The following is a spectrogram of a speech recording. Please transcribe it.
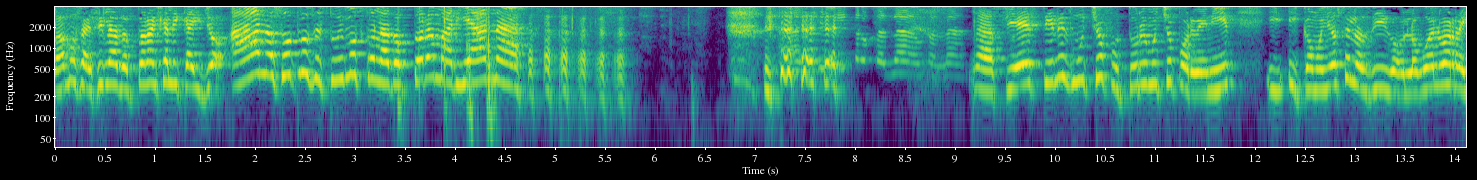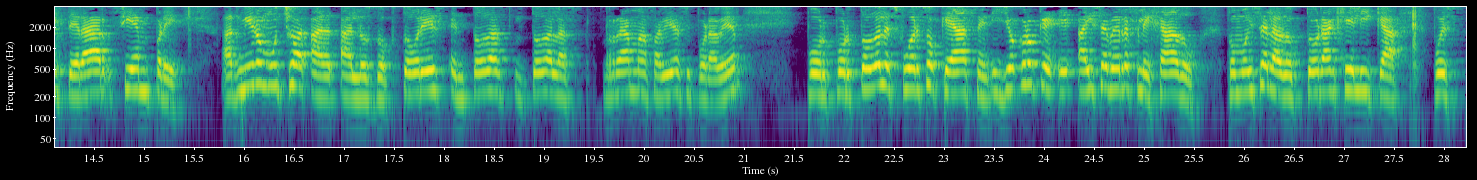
vamos a decir la doctora Angélica y yo, ah, nosotros estuvimos con la doctora Mariana. Así es, tienes mucho futuro y mucho por venir. Y, como yo se los digo, lo vuelvo a reiterar siempre. Admiro mucho a, los doctores en todas, todas las ramas habidas y por haber. Por, por, todo el esfuerzo que hacen. Y yo creo que eh, ahí se ve reflejado, como dice la doctora Angélica, pues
